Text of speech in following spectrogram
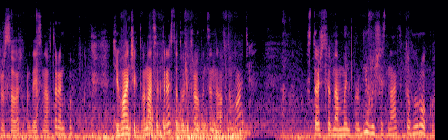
кросовер продається на авторинку. Тігуанчик 12300, 2-літровий бензин на автоматі. 161 миль пробігу 16-го року.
